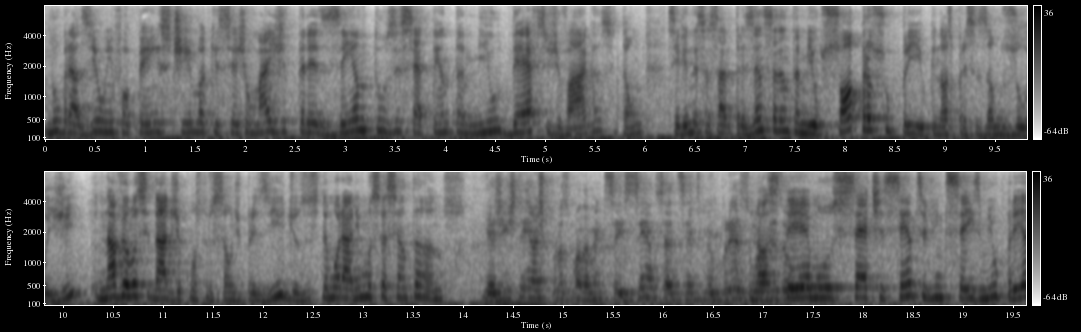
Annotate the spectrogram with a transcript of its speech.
No Brasil, o Infopem estima que sejam mais de 370 mil déficits de vagas. Então, seria necessário 370 mil só para suprir o que nós precisamos hoje. Na velocidade de construção de presídios, isso demoraria uns 60 anos. E a gente tem, acho que, aproximadamente 600, 700 mil presos. Nós vez eu- temos 726 mil presos,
